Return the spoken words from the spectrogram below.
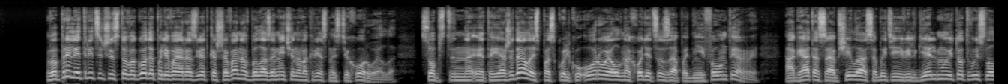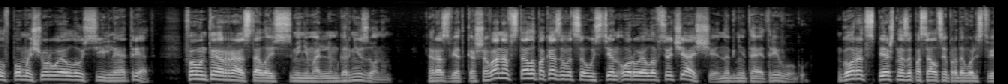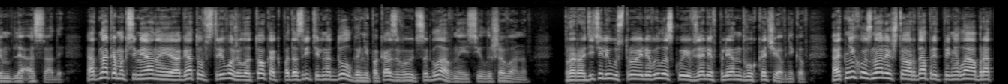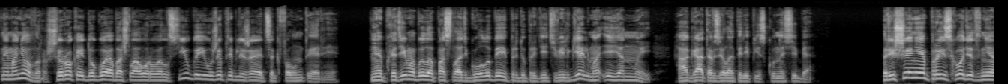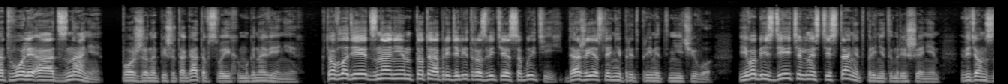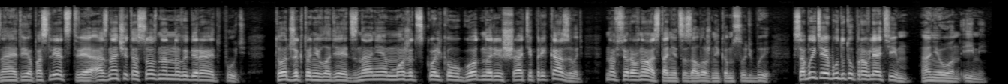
В апреле 36 -го года полевая разведка шаванов была замечена в окрестностях Оруэлла. Собственно, это и ожидалось, поскольку Оруэлл находится западнее Фаунтерры. Агата сообщила о событии Вильгельму, и тот выслал в помощь Оруэллу сильный отряд. Фаунтерра осталась с минимальным гарнизоном. Разведка шаванов стала показываться у стен Оруэлла все чаще, нагнетая тревогу. Город спешно запасался продовольствием для осады. Однако Максимиана и Агату встревожило то, как подозрительно долго не показываются главные силы шаванов. Прародители устроили вылазку и взяли в плен двух кочевников. От них узнали, что Орда предприняла обратный маневр, широкой дугой обошла Оруэлл с юга и уже приближается к Фаунтерре. Необходимо было послать голубя и предупредить Вильгельма и Янмэй. Агата взяла переписку на себя. Решение происходит не от воли, а от знания. Позже напишет Агата в своих мгновениях. Кто владеет знанием, тот и определит развитие событий, даже если не предпримет ничего. Его бездеятельность и станет принятым решением, ведь он знает ее последствия, а значит осознанно выбирает путь. Тот же, кто не владеет знанием, может сколько угодно решать и приказывать, но все равно останется заложником судьбы. События будут управлять им, а не он ими.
